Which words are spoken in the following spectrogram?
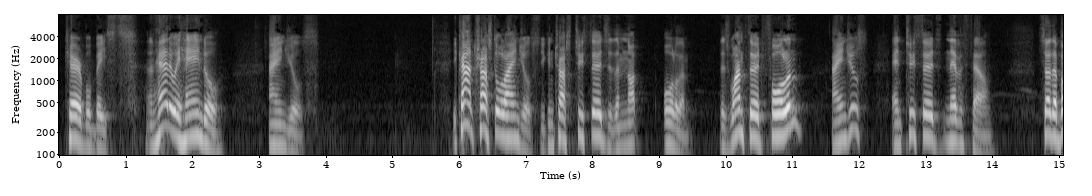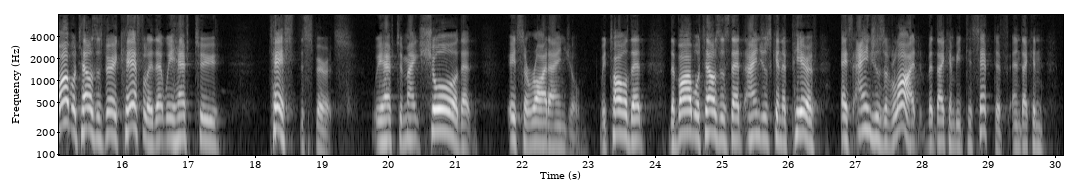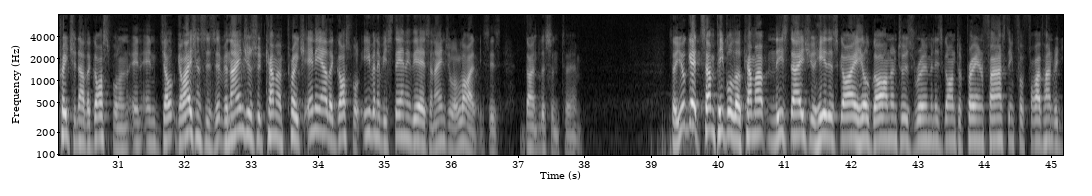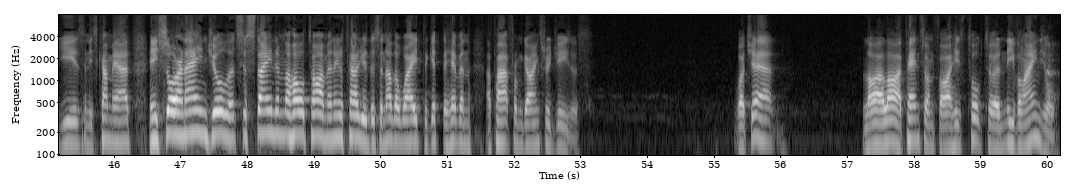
terrible beasts? And how do we handle angels? You can't trust all angels. You can trust two thirds of them, not all of them. There's one third fallen angels, and two thirds never fell. So the Bible tells us very carefully that we have to test the spirits. We have to make sure that it's the right angel. We're told that the Bible tells us that angels can appear as angels of light, but they can be deceptive and they can preach another gospel. And in, Galatians says, if an angel should come and preach any other gospel, even if he's standing there as an angel of light, he says, don't listen to him. So you'll get some people that'll come up, and these days you hear this guy, he'll go on into his room and he's gone to prayer and fasting for 500 years, and he's come out and he saw an angel that sustained him the whole time, and he'll tell you there's another way to get to heaven apart from going through Jesus. Watch out. Liar, liar, pants on fire. He's talked to an evil angel.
